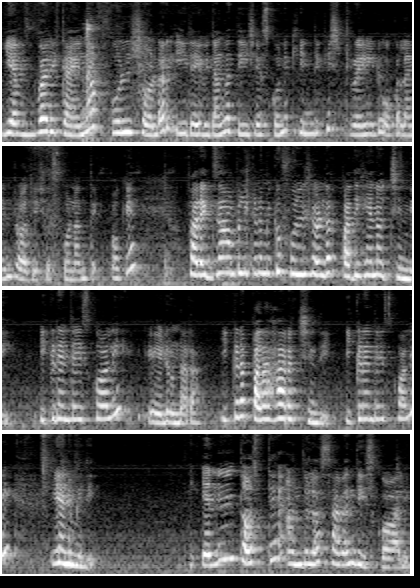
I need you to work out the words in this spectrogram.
ఎవరికైనా ఫుల్ షోల్డర్ ఇదే విధంగా తీసేసుకొని కిందికి స్ట్రైట్ ఒక లైన్ డ్రా చేసేసుకోండి అంతే ఓకే? ఫర్ ఎగ్జాంపుల్ ఇక్కడ మీకు ఫుల్ షోల్డర్ పదిహేను వచ్చింది. ఇక్కడ ఎంత తీసుకోవాలి ఏడున్నర. ఇక్కడ పదహారు వచ్చింది. ఇక్కడ ఎంత తీసుకోవాలి ఎనిమిది. ఎంత వస్తే అందులో సగం తీసుకోవాలి.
